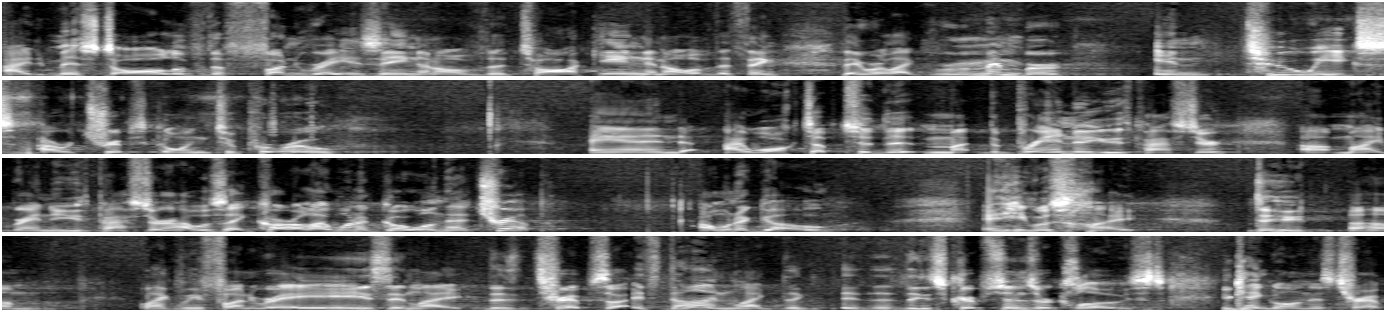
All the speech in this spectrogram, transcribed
I'd missed all of the fundraising and all of the talking and all of the thing. They were like, remember, in two weeks, our trip's going to Peru. And I walked up to the, my, the brand new youth pastor, uh, my brand new youth pastor. I was like, Carl, I want to go on that trip. I want to go. And he was like, dude, um, like we fundraised and like the trip's are, it's done. Like the, the, the inscriptions are closed. You can't go on this trip.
